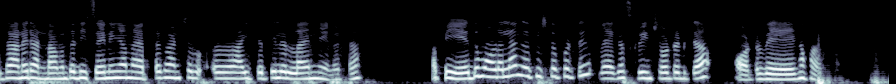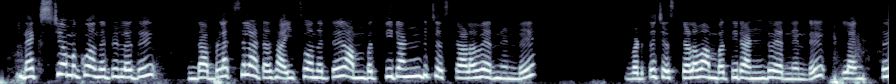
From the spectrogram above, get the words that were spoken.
ഇതാണ് രണ്ടാമത്തെ ഡിസൈൻ ഞാൻ നേരത്തെ കാണിച്ച ഐറ്റത്തിലുള്ള തന്നെയാണ് കേട്ടോ അപ്പോൾ ഏത് മോഡലാണ് നിങ്ങൾക്ക് ഇഷ്ടപ്പെട്ട് വേഗം സ്ക്രീൻഷോട്ട് എടുക്കുക. ഓർഡർ വേഗം ഫാസ്റ്റ് നെക്സ്റ്റ് നമുക്ക് വന്നിട്ടുള്ളത് ഡബിൾ എക്സൽ ആട്ടോ. സൈസ് വന്നിട്ട് അമ്പത്തി രണ്ട് ചെസ്റ്റ് അളവ് വരുന്നുണ്ട്. ഇവിടുത്തെ ചെസ്റ്റ് അളവ് അമ്പത്തി രണ്ട് വരുന്നുണ്ട്. ലെങ്ത്ത്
